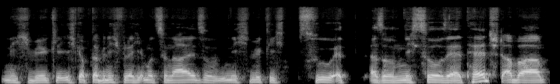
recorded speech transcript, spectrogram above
nicht wirklich. Ich glaube, da bin ich vielleicht emotional so nicht wirklich zu, also nicht so sehr attached, aber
